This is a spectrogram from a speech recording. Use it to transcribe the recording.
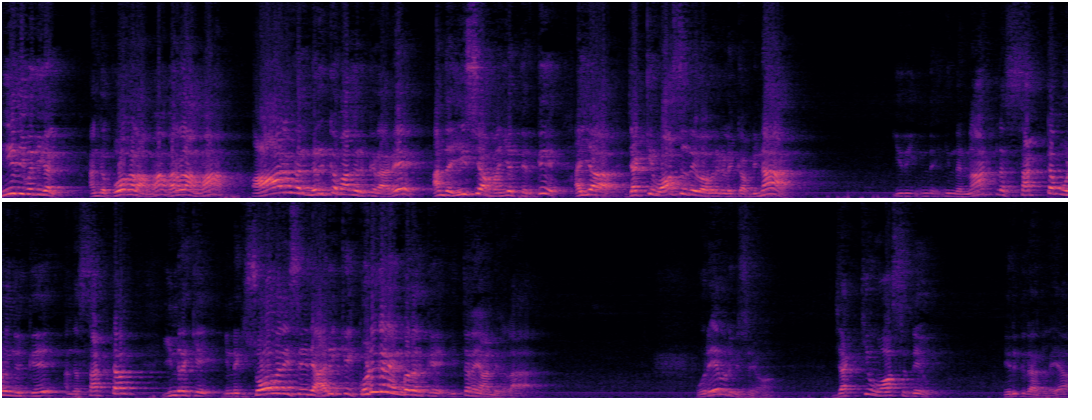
நீதிபதிகள் அங்க போகலாமா வரலாமா? ஆளுநர் நெருக்கமாக இருக்கிறாரே அந்த ஈசியா மையத்திற்கு. ஐயா ஜக்கி வாசுதேவ் அவர்களுக்கு அப்படின்னா இது இந்த இந்த நாட்டில் சட்டம் ஒழுங்குக்கு அந்த சட்டம் இன்றைக்கு இன்றைக்கு சோதனை செய்து அறிக்கை கொடுங்கள் என்பதற்கு இத்தனை ஆண்டுகளா? ஒரே ஒரு விஷயம் ஜக்கி வாசுதேவ் இருக்கிறார் இல்லையா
